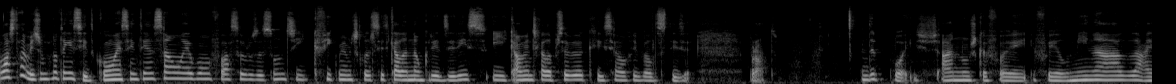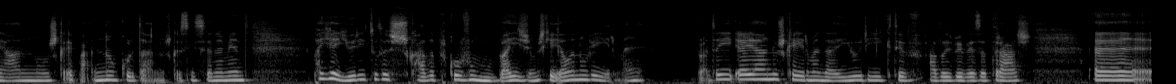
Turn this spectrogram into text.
lá está, mesmo que não tenha sido com essa intenção, é bom falar sobre os assuntos e que fique mesmo esclarecido que ela não queria dizer isso e que ao menos que ela perceba que isso é horrível de se dizer. Pronto. Depois, a Anuska foi, foi eliminada. Ai, a Anuska, epá, não curta a Anuska, sinceramente. Pá, e a Yuri toda chocada porque houve um beijo, mas que ela não vê a irmã. Pronto, a Anuska é a irmã da Yuri que teve há dois bebês atrás. Uh,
